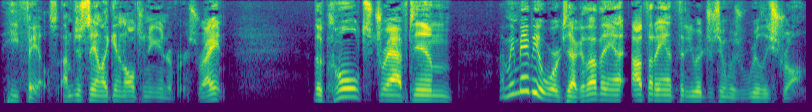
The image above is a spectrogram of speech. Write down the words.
He fails. I'm just saying, like in an alternate universe, right? The Colts draft him. I mean, maybe it works out because I, thought, I thought Anthony Richardson was really strong.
